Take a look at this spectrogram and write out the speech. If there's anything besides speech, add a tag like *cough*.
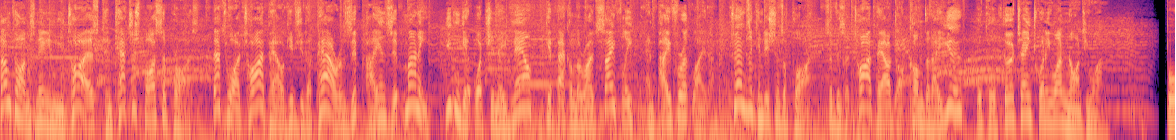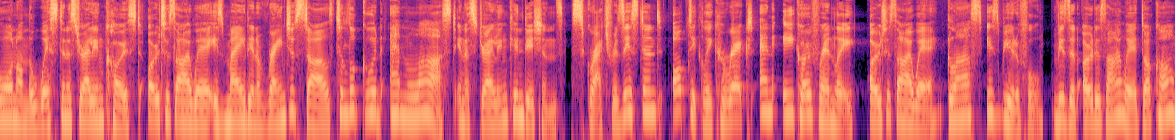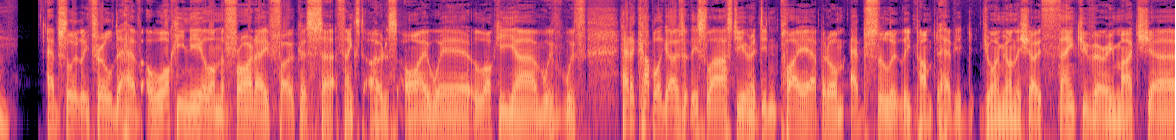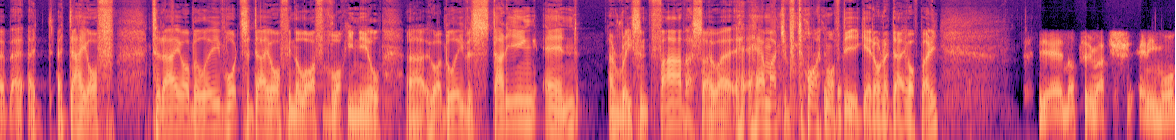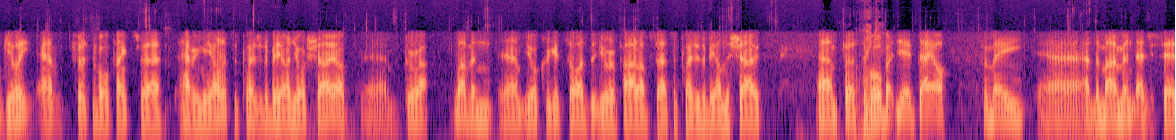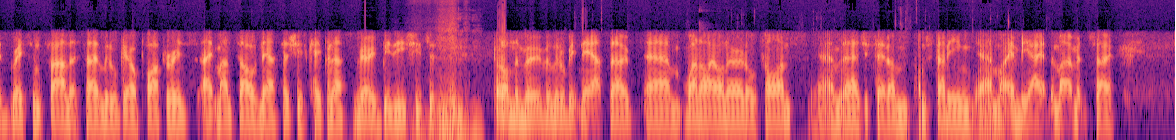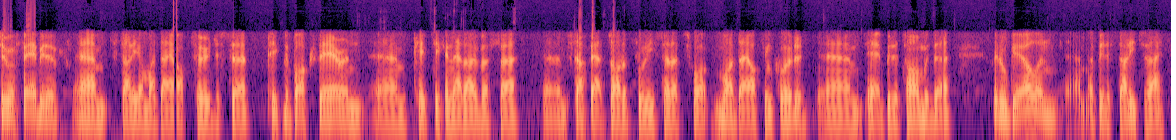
Sometimes needing new tyres can catch us by surprise. That's why Tyre Power gives you the power of zip pay and zip money. You can get what you need now, get back on the road safely, and pay for it later. Terms and conditions apply. So visit tyrepower.com.au or call 13 21 91. Born on the Western Australian coast, Otis Eyewear is made in a range of styles to look good and last in Australian conditions. Scratch resistant, optically correct, and eco friendly. Otis Eyewear, glass is beautiful. Visit otiseyewear.com. Absolutely thrilled to have Lachie Neale on the Friday Focus, uh, thanks to Otis Eyewear. Lachie, uh, we've we've had a couple of goes at this last year and it didn't play out, but I'm absolutely pumped to have you join me on the show. Thank you very much. Uh, a, a, day off today, I believe. What's a day off in the life of Lachie Neale, uh, who I believe is studying and a recent father? So, uh, how much of *laughs* time off do you get on a day off, buddy? Yeah, not too much anymore, Gilly. Um, first of all, thanks for having me on. It's a pleasure to be on your show. I um, grew up loving um, your cricket sides that you were a part of, so it's a pleasure to be on the show. Um, first of all, but yeah, day off for me uh, at the moment. As you said, recent father, so little girl Piper is eight months old now, so she's keeping us very busy. She's just *laughs* got on the move a little bit now, so um, one eye on her at all times. Um, and as you said, I'm I'm studying uh, my MBA at the moment, so do a fair bit of um, study on my day off too, just to tick the box there and um, keep ticking that over for um, stuff outside of footy. So that's what my day off included. Um, yeah, a bit of time with the little girl and um, a bit of study today.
